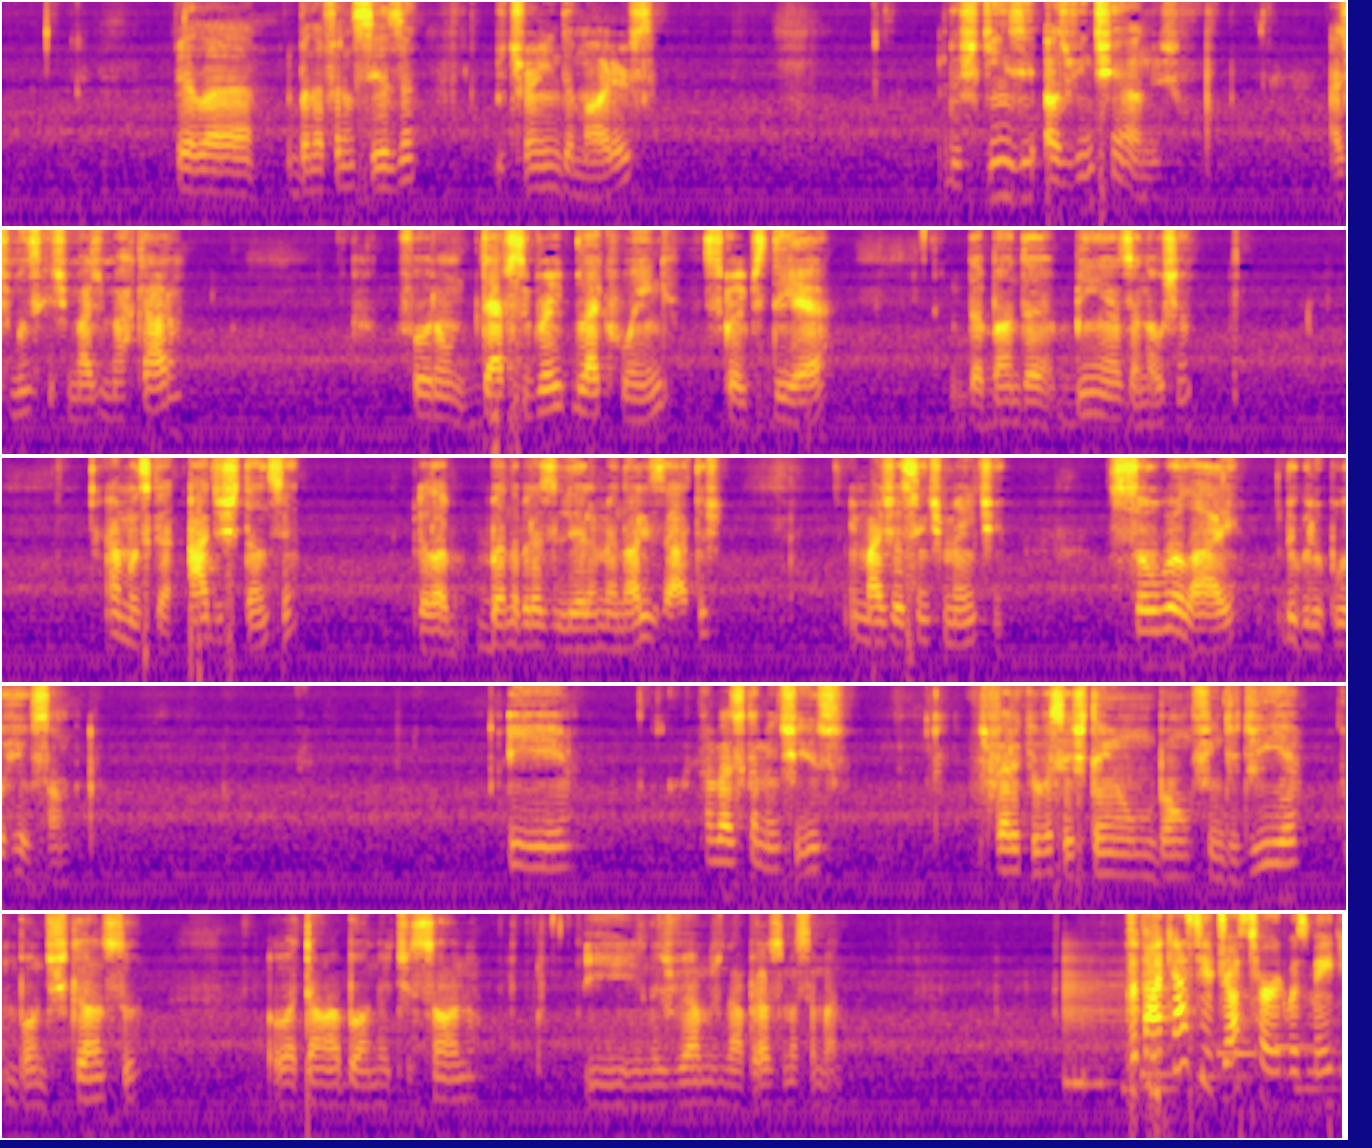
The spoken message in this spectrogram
pela banda francesa Betraying the Martyrs. Dos 15 aos 20 anos, as músicas que mais me marcaram foram Death's Great Black Wing, Scrapes the Air, da banda Being as an Ocean. A música A Distância, pela banda brasileira Menores Atos. E mais recentemente, So Will I, do grupo Hillsong. E é basicamente isso. Espero que vocês tenham um bom fim de dia, um bom descanso ou até uma boa noite de sono. E nos vemos na próxima semana. The podcast you just heard was made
